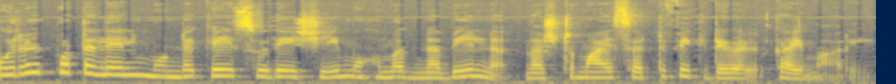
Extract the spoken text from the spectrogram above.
ഉരുൾപൊട്ടലിൽ മുണ്ടക്കൈ സ്വദേശി മുഹമ്മദ് നബീലിന് നഷ്ടമായ സർട്ടിഫിക്കറ്റുകൾ കൈമാറി.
